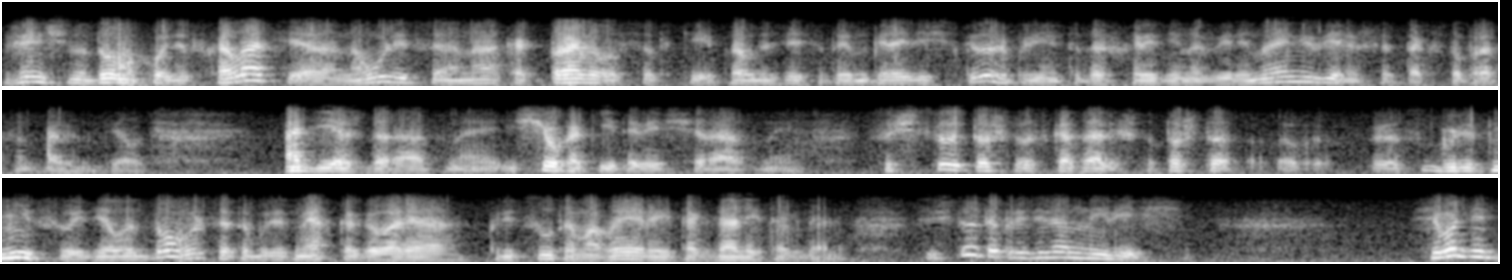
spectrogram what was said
Женщина дома ходит в халате, а на улице она, как правило, все-таки, правда, здесь это периодически тоже принято, даже в Харидина уверен, но я не уверен, что это так стопроцентно правильно делать. Одежда разная, еще какие-то вещи разные. Существует то, что вы сказали, что то, что э, будет митсвой делать дома, это будет, мягко говоря, прицу, там, авейры и так далее, и так далее. Существуют определенные вещи. Сегодня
